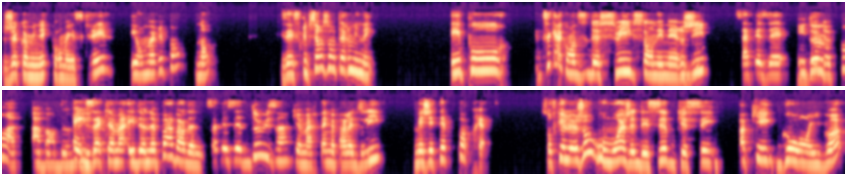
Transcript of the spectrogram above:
je communique pour m'inscrire et on me répond non. Les inscriptions sont terminées. Et pour, tu sais, quand on dit de suivre son énergie, ça faisait Et de ne pas ab- abandonner. exactement, et de ne pas abandonner. Ça faisait deux ans que Martin me parlait du livre, mais j'étais pas prête. Sauf que le jour où moi, je décide que c'est OK, go, on y va,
